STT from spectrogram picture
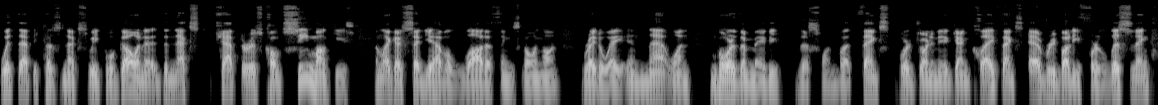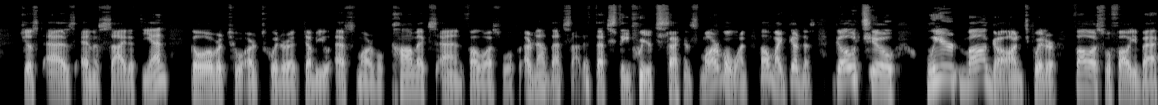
with that because next week we'll go and uh, the next chapter is called sea monkeys and like I said, you have a lot of things going on right away in that one, more than maybe this one. But thanks for joining me again, Clay. Thanks everybody for listening. Just as an aside at the end, go over to our Twitter at WS Marvel Comics and follow us. We'll, or no, that's not it. That's the Weird Science Marvel one. Oh my goodness. Go to Weird Manga on Twitter. Follow us. We'll follow you back.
